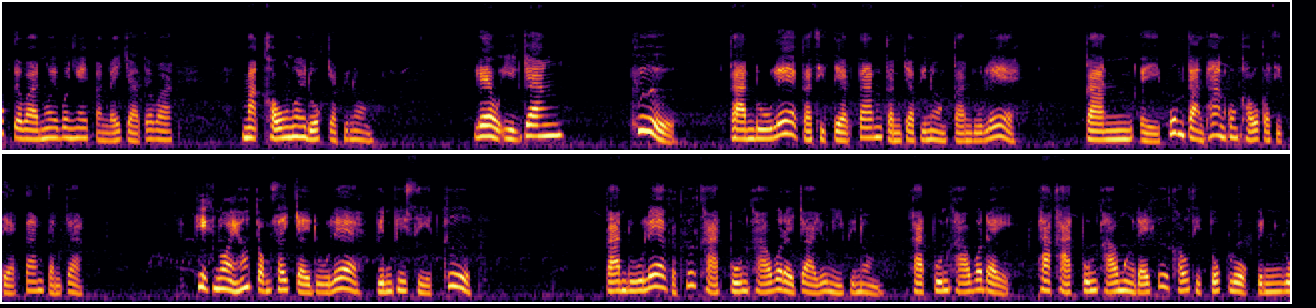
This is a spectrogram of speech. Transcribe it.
ก แต่ว่าหน่วยบ่ใหญ่ปานใดจ้ะแต่ว่ามักเขาหน่วยดกจ้ะพี่น้อง แล้วอีกอย่างคือการดูแลกสิแตกต่างกันจ้ะพี่น้องการดูแลการไอ้พุ่มตานท่านของเขากสิแตกต่างกันจ้ะ พริกน้อยเขาต้องใส่ใจดูแลเป็นพิเศษคือ การดูแลก็คือขาดปูนขาวบ่ได้จ้ายอยู่นี่พี่น้อง ขาดปูนขาวบ่ได้ถ้าขาดปูนขาวมือใดคือเขาสิตกโลกเป็นโล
